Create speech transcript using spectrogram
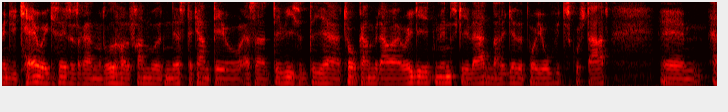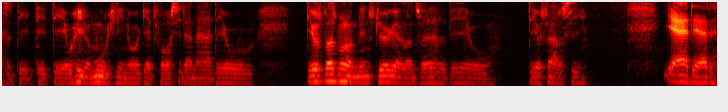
men vi kan jo ikke sætte et Real Madrid-hold frem mod den næste kamp. Det, er jo, altså, det viser de her to kampe, der var jo ikke et menneske i verden, der havde gættet på, at Jovic skulle starte. Øhm, altså det, det, det er jo helt umuligt lige nu at gætte, hvor Zidane er. Det er jo, det er jo spørgsmål om det er en styrke eller en svaghed. Det er jo, det er jo svært at sige. Ja, det er det,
